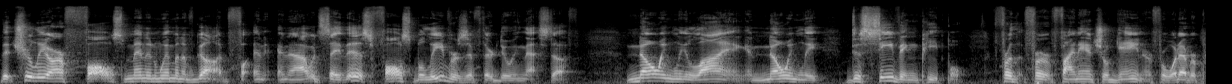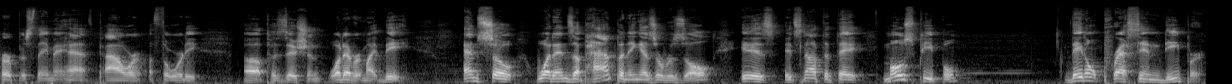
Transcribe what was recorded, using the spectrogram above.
that truly are false men and women of God. And, and I would say this false believers, if they're doing that stuff, knowingly lying and knowingly deceiving people for, for financial gain or for whatever purpose they may have power, authority, uh, position, whatever it might be. And so, what ends up happening as a result is it's not that they, most people, they don't press in deeper.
